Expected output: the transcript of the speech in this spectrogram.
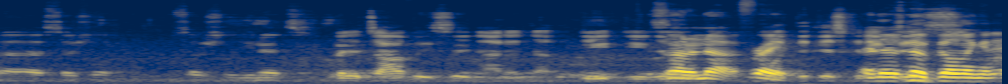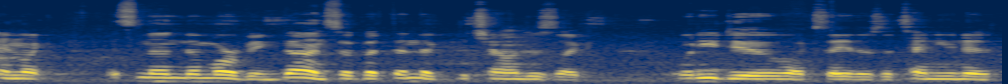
uh, social social units. But it's obviously not enough. Do you, do you It's not enough, right? The And there's no building, and, and like it's no, no more being done. So, but then the, the challenge is like, what do you do? Like, say there's a 10 unit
